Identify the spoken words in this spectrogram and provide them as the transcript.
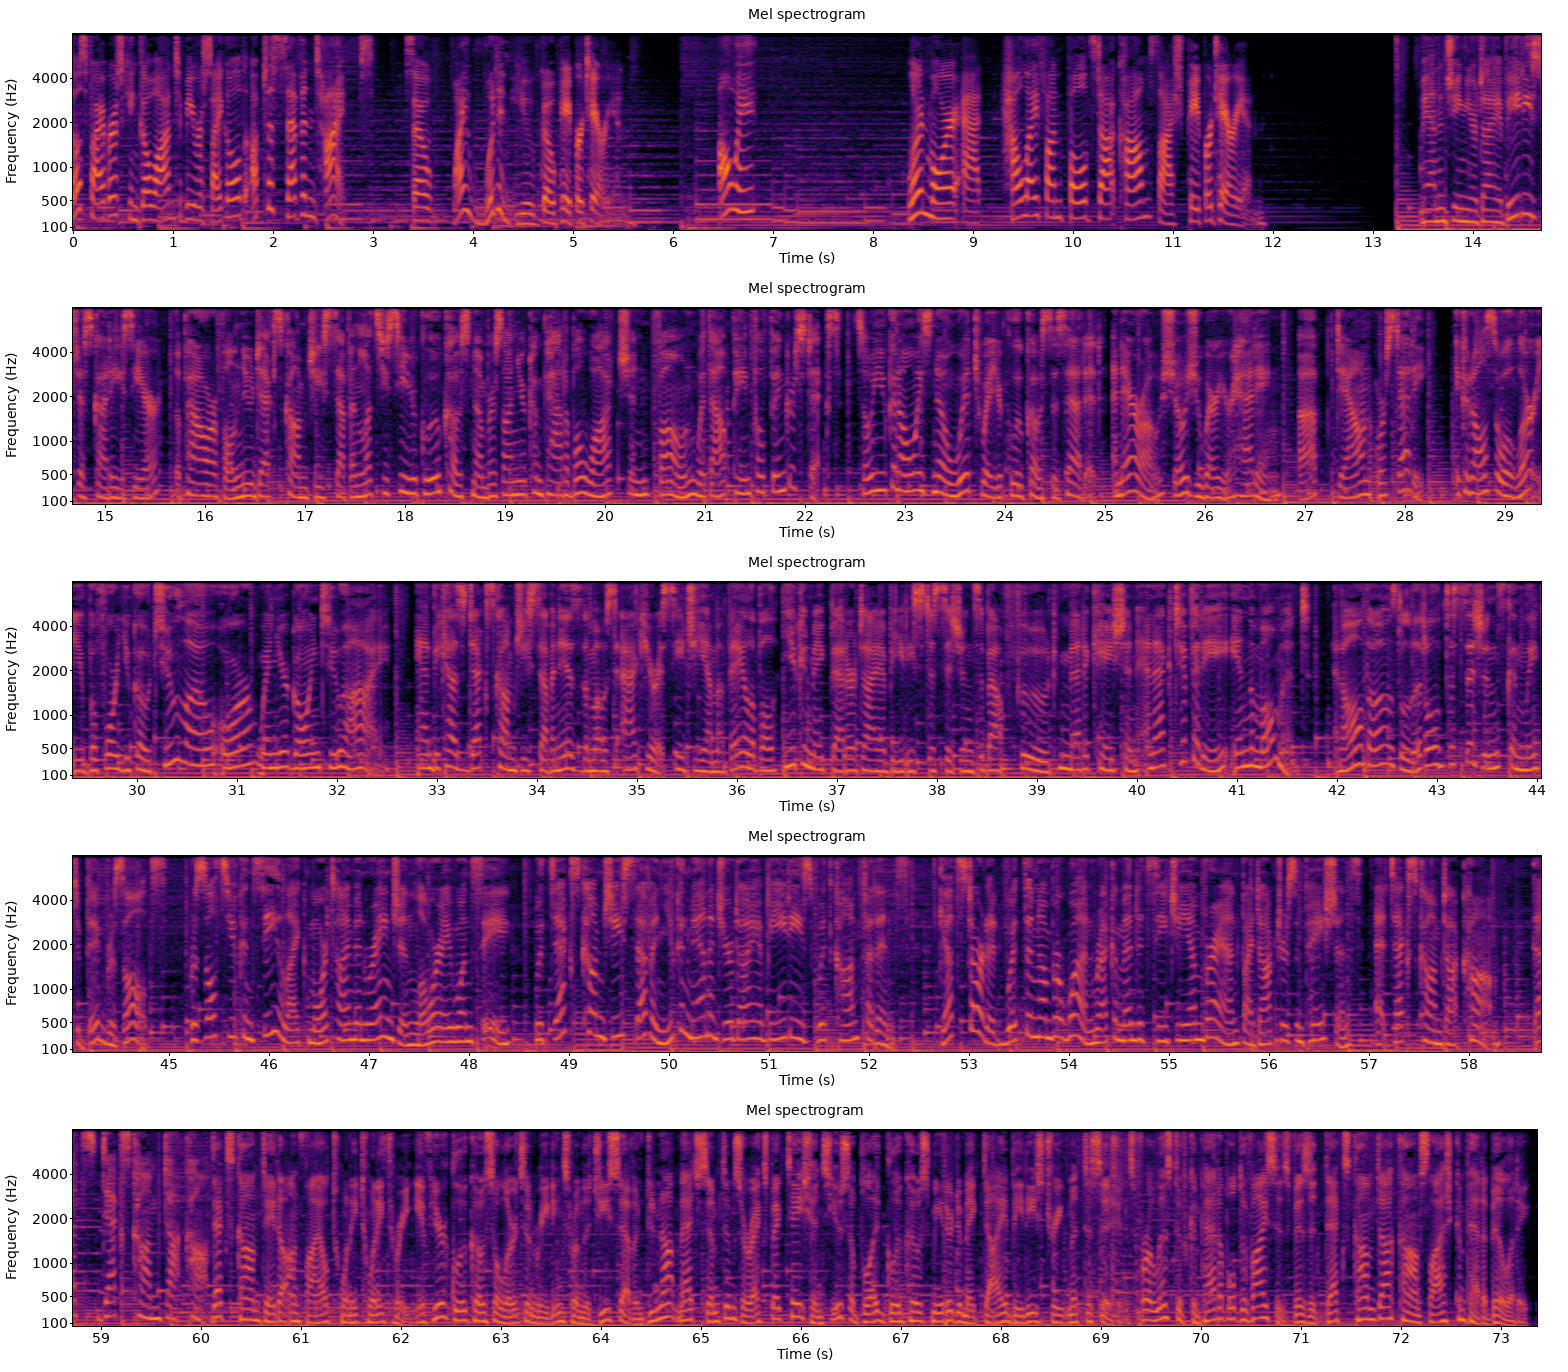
those fibers can go on to be recycled up to seven times. So why wouldn't you go papertarian? I'll wait. Learn more at howlifeunfolds.com slash papertarian. Managing your diabetes just got easier. The powerful new Dexcom G7 lets you see your glucose numbers on your compatible watch and phone without painful finger sticks. So you can always know which way your glucose is headed. An arrow shows you where you're heading up, down, or steady. It can also alert you before you go too low or when you're going too high. And because Dexcom G7 is the most accurate CGM available, you can make better diabetes decisions about food, medication, and activity in the moment. And all those little decisions can lead to big results. Results you can see like more time in range and lower A1C. With Dexcom G7, you can manage your diabetes with confidence. Get started with the number one recommended CGM brand by doctors and patients at Dexcom.com. That's Dexcom.com. Dexcom data on file 2023. If your glucose alerts and readings from the G7 do not match symptoms or expectations, use a blood glucose meter to make diabetes treatment decisions. For a list of compatible devices, visit dexcom.com slash compatibility.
